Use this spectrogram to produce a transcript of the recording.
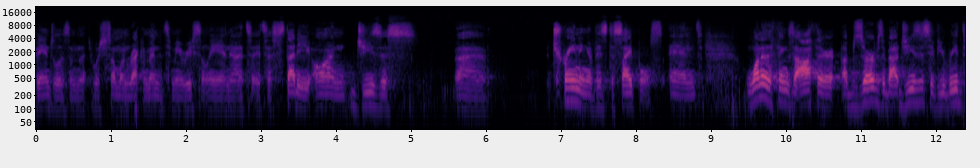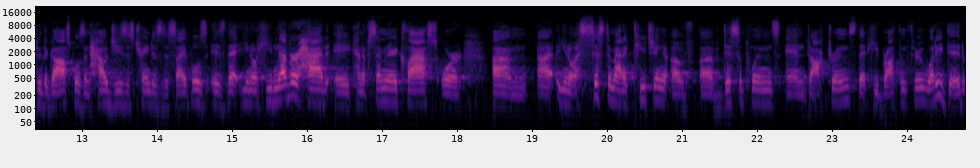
Evangelism, that, which someone recommended to me recently, and uh, it's, it's, a study on Jesus' training of his disciples. And one of the things the author observes about Jesus, if you read through the Gospels and how Jesus trained his disciples, is that you know he never had a kind of seminary class or um, uh, you know a systematic teaching of, of disciplines and doctrines that he brought them through. What he did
